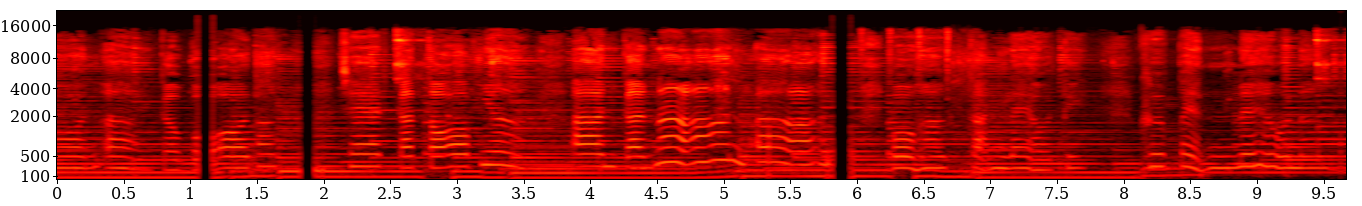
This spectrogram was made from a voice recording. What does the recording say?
ก่อนอายกะบ ตอบยากอ่านกันนานอ่านบ่หักกันแล้วติ คือเป็นแนวนั้น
